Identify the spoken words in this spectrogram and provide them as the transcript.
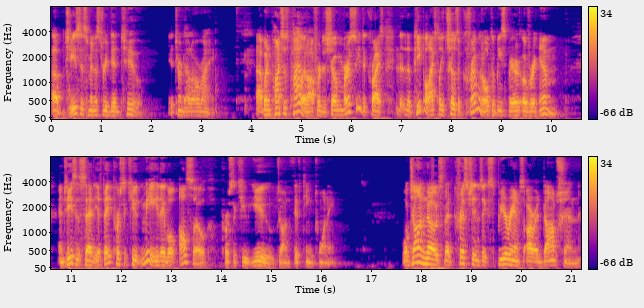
Uh, Jesus' ministry did too. It turned out all right. Uh, when Pontius Pilate offered to show mercy to Christ, the, the people actually chose a criminal to be spared over him. And Jesus said, If they persecute me, they will also persecute you. John 15 20. Well, John notes that Christians experience our adoption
